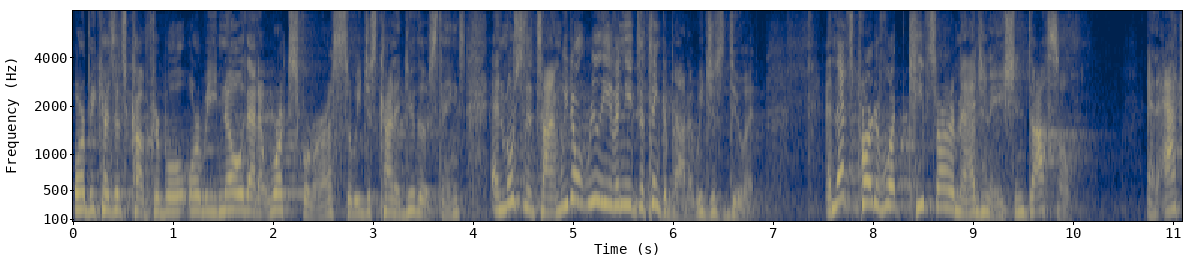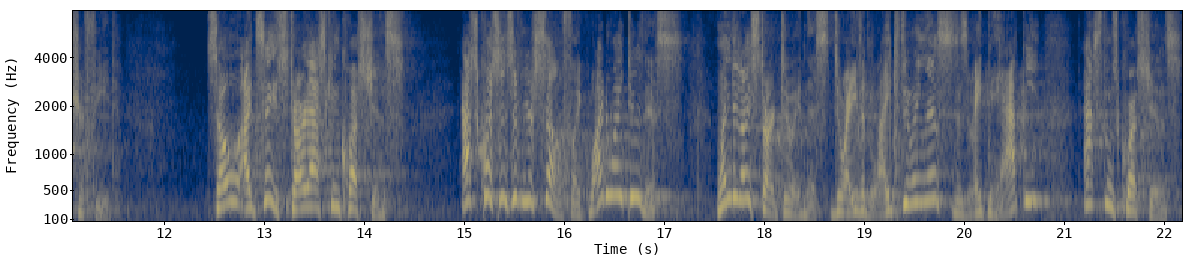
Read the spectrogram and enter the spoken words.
or because it's comfortable, or we know that it works for us, so we just kind of do those things. And most of the time, we don't really even need to think about it, we just do it. And that's part of what keeps our imagination docile and atrophied. So I'd say start asking questions. Ask questions of yourself, like, why do I do this? When did I start doing this? Do I even like doing this? Does it make me happy? Ask those questions.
